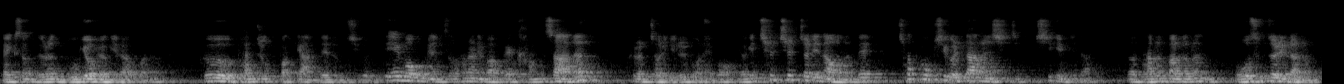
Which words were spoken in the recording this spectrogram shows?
백성들은 무교병이라고 하는 그 반죽밖에 안 되는 음식을 떼 먹으면서 하나님 앞에 감사하는 그런 절기를 보내고 여기 77절이 나오는데 첫 곡식을 따는 시, 시기입니다. 어, 다른 말로는 오순절이라는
